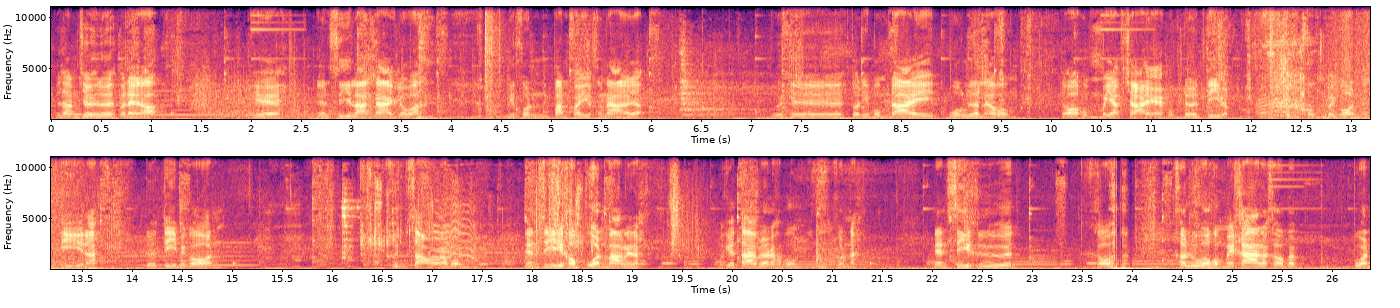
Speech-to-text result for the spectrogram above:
ไม่ทันเฉยเลยไปไหนแล้วโอเคแนนซี่ล้างหน้าอีกแล้ววะมีคนปั่นไฟอยู่ข้างหน้าแล้วอะเฮ้ยตัวนี้ผมได้วงเลือดนะครับผม แต่ว่าผมไม่อยากใช้ไงผมเดินตีแบบคมๆไปก่อนหนึ่งทีนะ เดินตีไปก่อน ขึ้นเสาครับผมแนนซี่ที่เขาปวดมากเลยนะโอเคตายไปแล้วนะครับผมหนึ่งคนนะแนนซี่คือเขาเขารู้ว่าผมไม่ฆ่าแล้วเขาแบบป่วน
